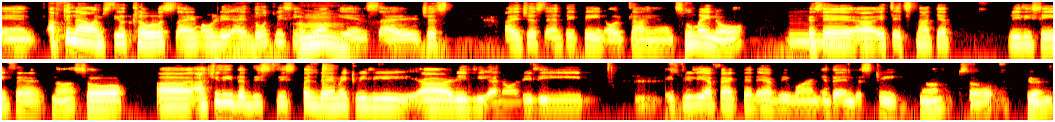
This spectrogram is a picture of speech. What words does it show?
and up to now I'm still closed. I'm only I don't receive Mm. walk-ins. I just I just entertain all clients whom I know Mhm. kasi uh, it's it's not yet really safe eh, no? So uh, actually the this this pandemic really uh, really ano really it really affected everyone in the industry, no? So yun.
